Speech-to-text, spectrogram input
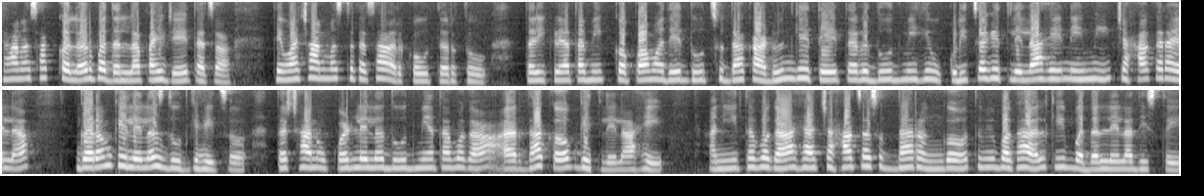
छान असा कलर बदलला पाहिजे त्याचा. तेव्हा छान मस्त त्याचा अर्क उतरतो. तर इकडे आता मी कपामध्ये दूधसुद्धा काढून घेते. तर दूध मी हे उकडीचं घेतलेलं आहे. नेहमी चहा करायला गरम केलेलंच दूध घ्यायचं. तर छान उकडलेलं दूध मी आता बघा अर्धा कप घेतलेला आहे. आणि इथं बघा ह्या चहाचा सुद्धा रंग तुम्ही बघाल की बदललेला दिसते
